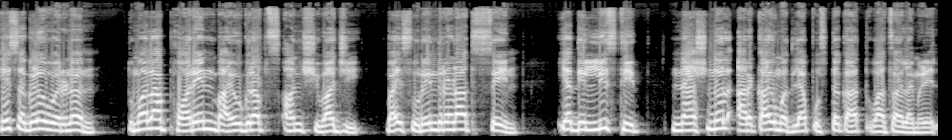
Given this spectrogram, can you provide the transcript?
हे सगळं वर्णन तुम्हाला foreign biographies on Shivaji by Surendranath Sen या दिल्ली स्थित नॅशनल आर्काईव्ह मधल्या पुस्तकात वाचायला मिळेल.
